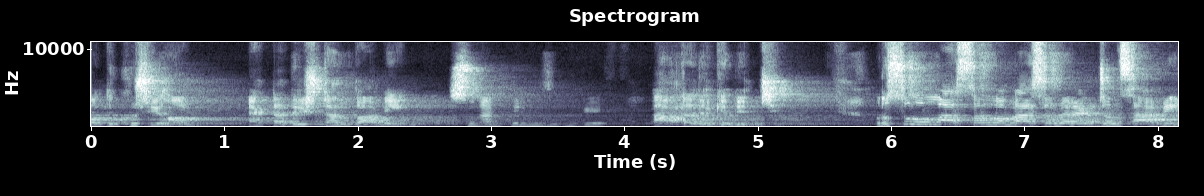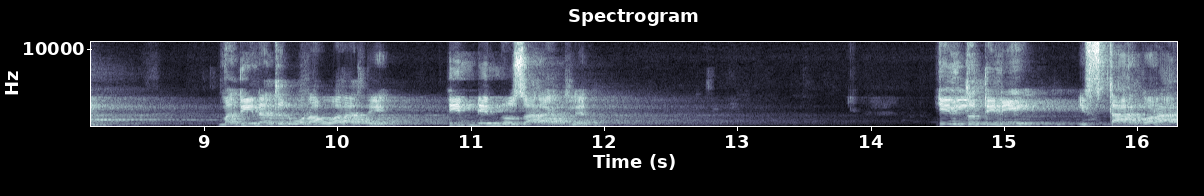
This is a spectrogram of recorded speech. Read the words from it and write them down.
কত খুশি হন? একটা দৃষ্টান্ত আমি সুনান তিরমিজি থেকে আপনাদেরকে দিচ্ছি। রসুল্লাহ সাল্লামের একজন সাহাবি মাদিনাতুল মোনাওয়ারাতে তিন দিন রোজা রাখলেন। কিন্তু তিনি ইফতার করার,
